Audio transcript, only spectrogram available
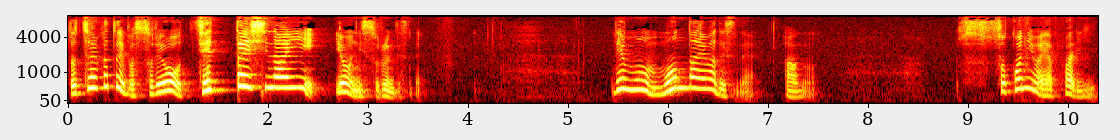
どちらかといえばそれを絶対しないようにするんですね。でも問題はですねあのそこにはやっぱり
